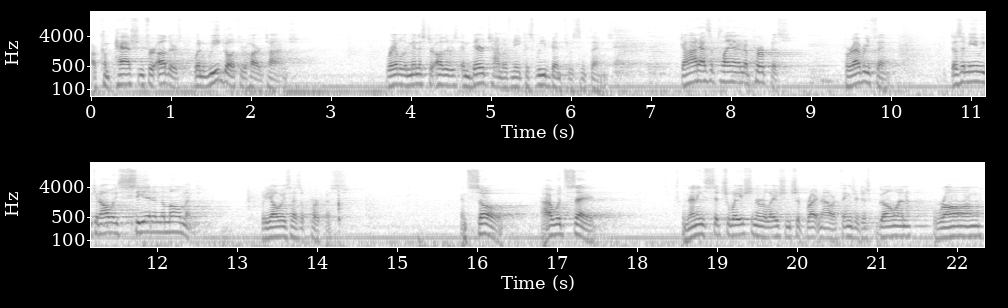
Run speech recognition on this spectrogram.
our compassion for others when we go through hard times. We're able to minister others in their time of need because we've been through some things. God has a plan and a purpose for everything. Doesn't mean we can always see it in the moment, but He always has a purpose. And so, I would say, in any situation or relationship right now where things are just going wrong,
